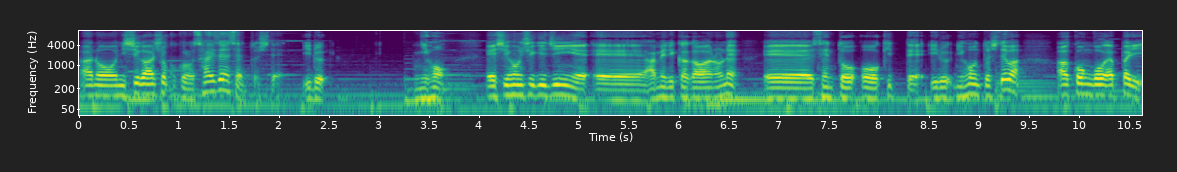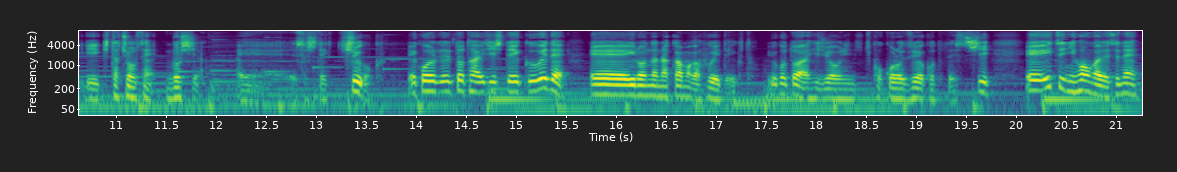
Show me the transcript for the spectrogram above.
あの、西側諸国の最前線としている日本、えー、資本主義陣営、えー、アメリカ側のね、えー、戦闘を切っている日本としては、今後やっぱり北朝鮮、ロシア、えー、そして中国、これと対峙していく上で、え、いろんな仲間が増えていくということは非常に心強いことですし、え、いつ日本がですね、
